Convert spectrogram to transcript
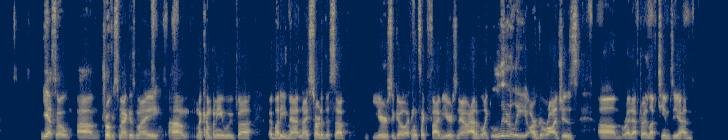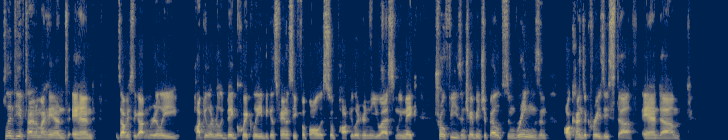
Yeah, so um, Trophy Smack is my um, my company. We've uh, my buddy Matt and I started this up years ago. I think it's like five years now. Out of like literally our garages. Um, right after I left TMZ, I had plenty of time on my hands, and it's obviously gotten really popular, really big quickly because fantasy football is so popular here in the U.S. and we make trophies and championship belts and rings and all kinds of crazy stuff. And um,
